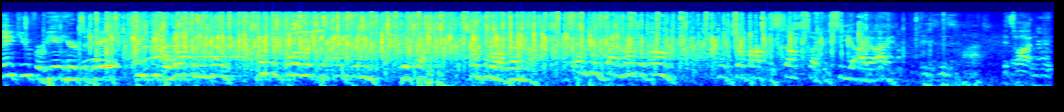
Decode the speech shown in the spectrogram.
Thank you for being here today. Thank you for welcoming me. Looking forward to answering your questions. Thank you all very much. Cynthia's got a microphone. I'm going to jump off the stump so I can see you eye to eye. Is this hot? It's hot in here.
